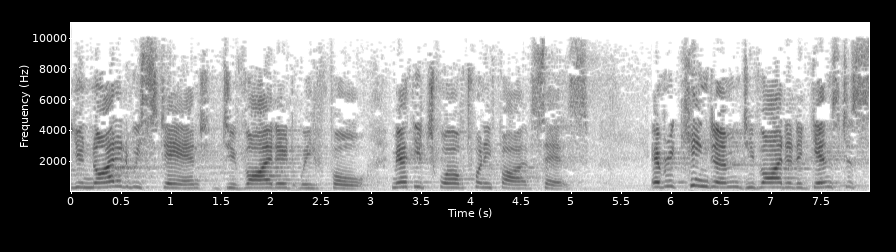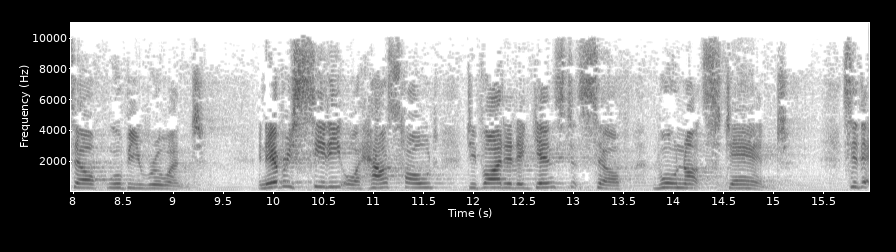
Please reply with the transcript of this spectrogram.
united we stand, divided we fall. Matthew 12, 25 says, Every kingdom divided against itself will be ruined. And every city or household divided against itself will not stand. See, the,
